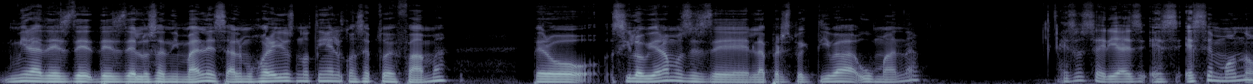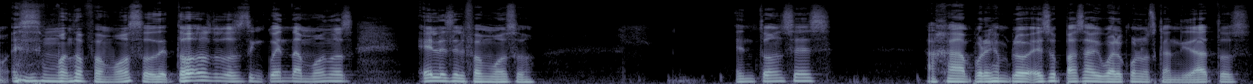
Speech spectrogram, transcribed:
mira, desde, desde los animales, a lo mejor ellos no tienen el concepto de fama, pero si lo viéramos desde la perspectiva humana, eso sería, es, ese mono es un mono famoso. De todos los 50 monos, él es el famoso. Entonces, ajá, por ejemplo, eso pasa igual con los candidatos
